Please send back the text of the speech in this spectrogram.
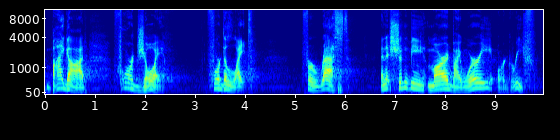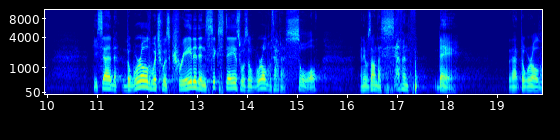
by God for joy, for delight, for rest, and it shouldn't be marred by worry or grief. He said, The world which was created in six days was a world without a soul, and it was on the seventh day that the world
